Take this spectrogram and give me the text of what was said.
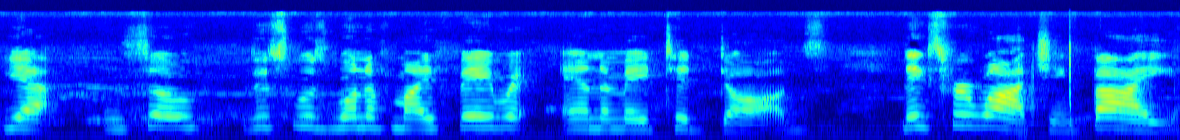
Yeah, and so this was one of my favorite animated dogs. Thanks for watching. Bye.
